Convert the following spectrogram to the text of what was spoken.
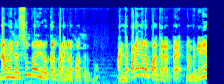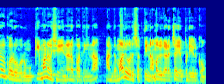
நம்ம இந்த சூப்பர் ஹீரோக்கள் படங்களை பார்த்துருப்போம். அந்த படங்களை பார்க்குறப்ப நம்ம நினைவுக்கு வரும் ஒரு முக்கியமான விஷயம் என்னென்னு பார்த்தீங்கன்னா அந்த மாதிரி ஒரு சக்தி நமக்கு கிடைச்சா எப்படி இருக்கும்?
